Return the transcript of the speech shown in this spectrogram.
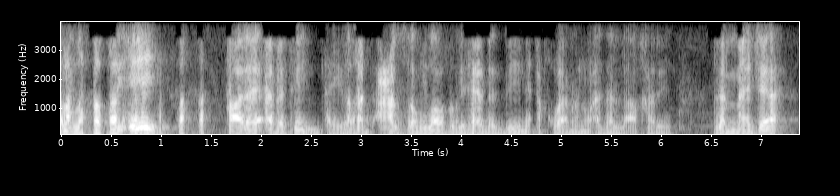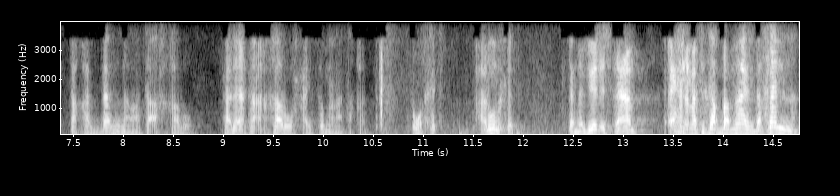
الله. في إيه؟ قال يا ابتي أيوة. لقد أعز الله بهذا الدين أقواما وأذل آخرين. لما جاء تقدمنا وتأخروا. فلا تأخروا حيثما نتقدم. هو كده. قانون كده. لما جه الإسلام إحنا ما تكبرناش دخلنا.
